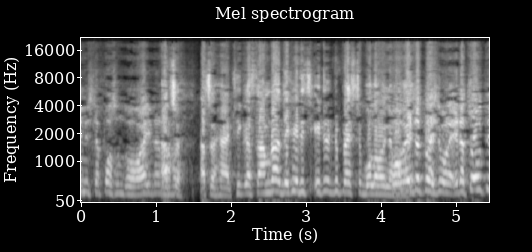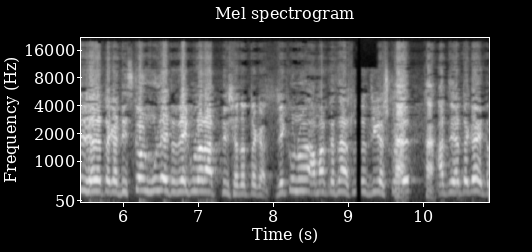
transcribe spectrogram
জিনিসটা পছন্দ হয় না আচ্ছা আচ্ছা হ্যাঁ ঠিক আছে আমরা দেখাই দিচ্ছি এটার একটু প্রাইসটা বলা হয় না ও এটা প্রাইস বলে এটা চৌত্রিশ হাজার টাকা ডিসকাউন্ট মূল্যে এটা রেগুলার আটত্রিশ হাজার টাকা। যে কোনো আমার কাছে আসলে জিজ্ঞেস করবে হ্যাঁ, টাকা এটা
